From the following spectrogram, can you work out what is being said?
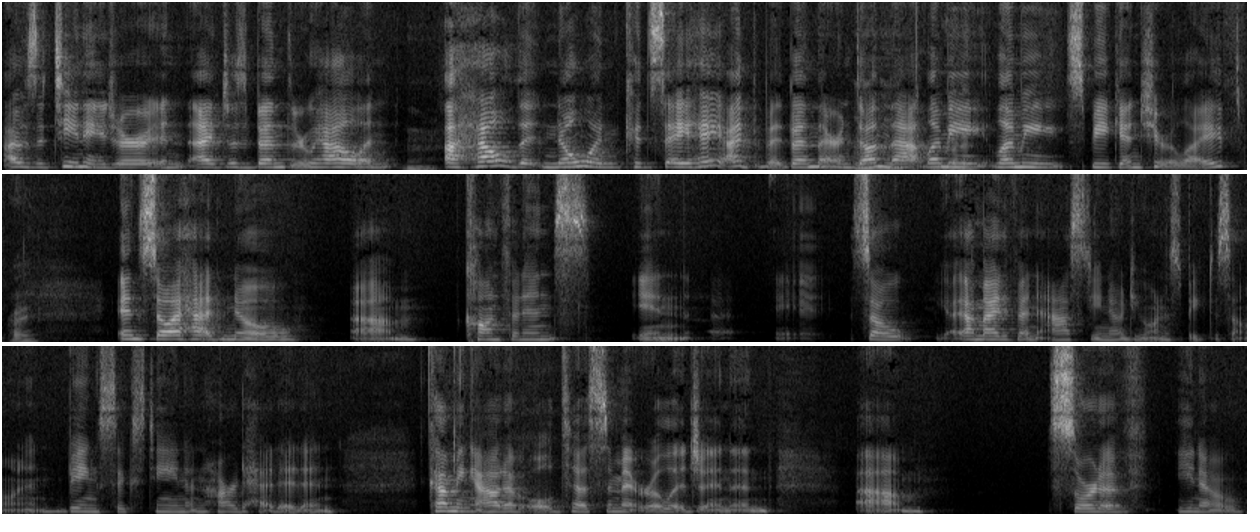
I was a teenager and I'd just been through hell and mm. a hell that no one could say, Hey, I've been there and done mm-hmm. that. Let right. me, let me speak into your life. Right. And so I had no um, confidence in so I might have been asked, you know, do you want to speak to someone? And being 16 and hard headed and coming out of Old Testament religion and um, sort of, you know,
